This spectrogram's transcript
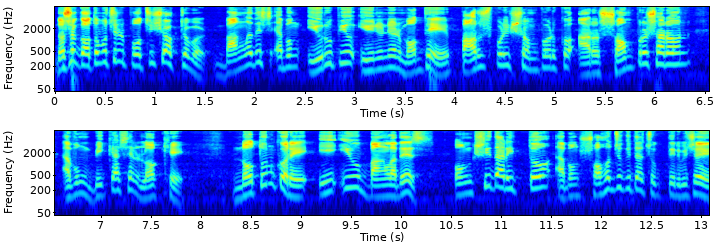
দর্শক, গত বছরের পঁচিশে অক্টোবর বাংলাদেশ এবং ইউরোপীয় ইউনিয়নের মধ্যে পারস্পরিক সম্পর্ক আরও সম্প্রসারণ এবং বিকাশের লক্ষ্যে নতুন করে ইইউ বাংলাদেশ অংশীদারিত্ব এবং সহযোগিতা চুক্তির বিষয়ে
